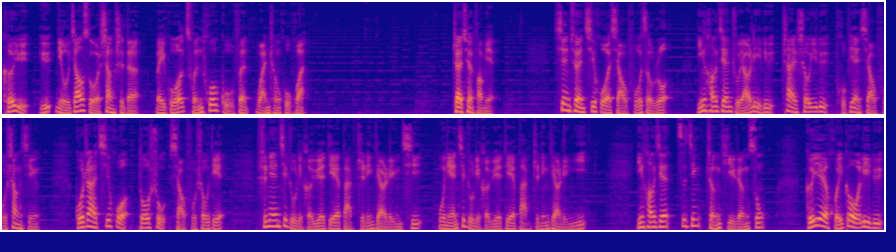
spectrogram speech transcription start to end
可与与纽交所上市的美国存托股份完成互换。债券方面。现券期货小幅走弱，银行间主要利率、债收益率普遍小幅上行，国债期货多数小幅收跌，十年期主力合约跌百分之零点零七，五年期主力合约跌百分之零点零一，银行间资金整体仍松，隔夜回购利率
